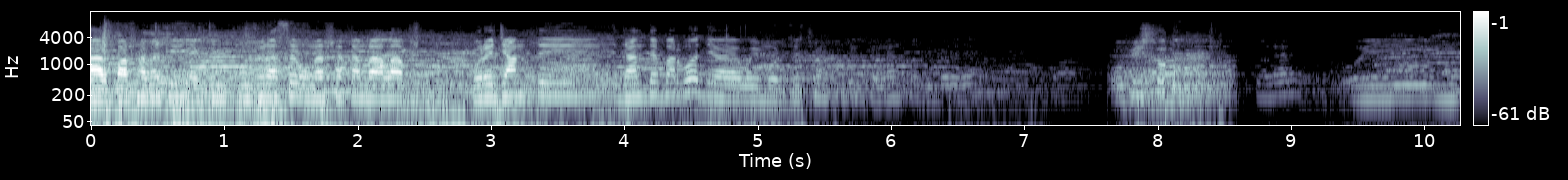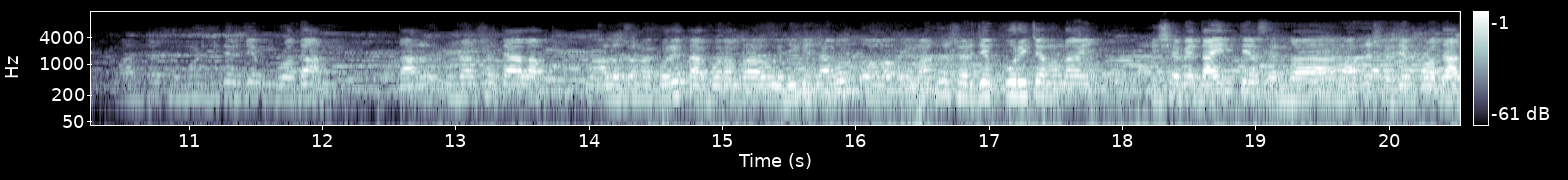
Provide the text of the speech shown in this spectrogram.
আর পাশাপাশি একজন পুজোর আছে, ওনার সাথে আমরা আলাপ করে জানতে জানতে পারব যে ওই মসজিদ সম্পর্কে ওই মসজিদের যে প্রধান, তার ওনার সাথে আলাপ, আলোচনা করে তারপর আমরা ওইদিকে যাব। তো যে পরিচালনায় হিসেবে দায়িত্বে বা যে প্রধান,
